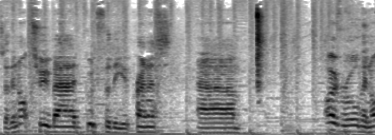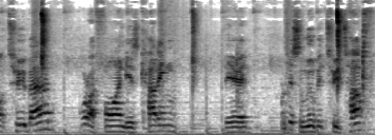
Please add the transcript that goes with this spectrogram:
so they're not too bad. Good for the apprentice. Um, overall, they're not too bad. What I find is cutting, they're just a little bit too tough.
